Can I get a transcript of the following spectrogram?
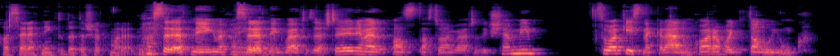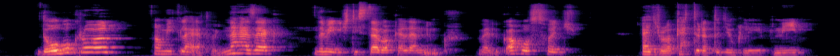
Ha szeretnénk tudatosak maradni. ha szeretnénk, meg ha Igen. szeretnénk változást elérni, mert az, aztól nem változik semmi. Szóval késznek kell állnunk arra, hogy tanuljunk dolgokról, amik lehet, hogy nehezek, de mégis tisztába kell lennünk velük ahhoz, hogy egyről a kettőre tudjunk lépni.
